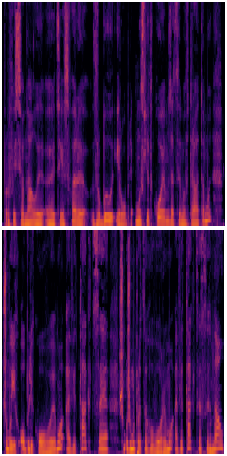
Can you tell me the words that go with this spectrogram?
професіонали е, цієї сфери зробили і роблять. Ми слідкуємо за цими втратами, чому їх обліковуємо. А відтак, це що ми про це говоримо. А відтак це сигнал,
